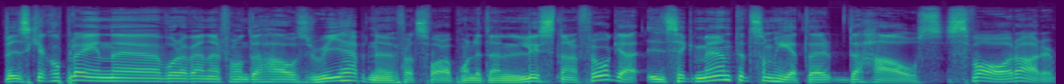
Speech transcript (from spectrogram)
Vi ska koppla in eh, våra vänner från The House Rehab nu för att svara på en liten lyssnarfråga i segmentet som heter The House svarar.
